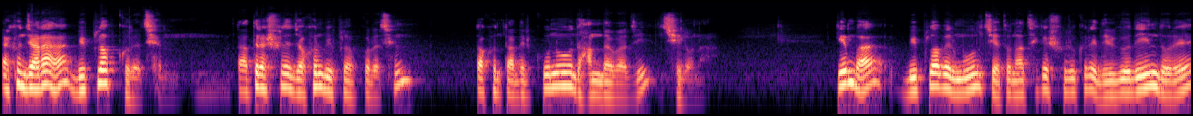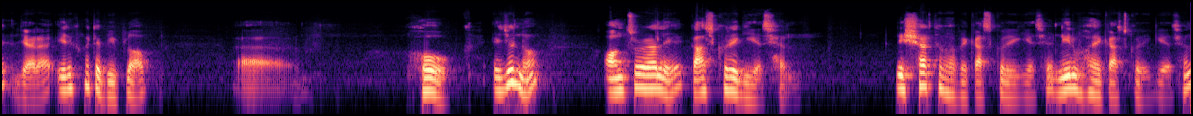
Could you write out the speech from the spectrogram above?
এখন যারা বিপ্লব করেছেন, তাদের আসলে যখন বিপ্লব করেছেন, তখন তাদের কোনো ধান্দাবাজি ছিল না। কিংবা বিপ্লবের মূল চেতনা থেকে শুরু করে দীর্ঘদিন ধরে যারা এরকম একটা বিপ্লব হোক এই জন্য অন্তরালে কাজ করে গিয়েছেন, নিঃস্বার্থভাবে কাজ করে গিয়েছেন, নির্ভয়ে কাজ করে গিয়েছেন,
